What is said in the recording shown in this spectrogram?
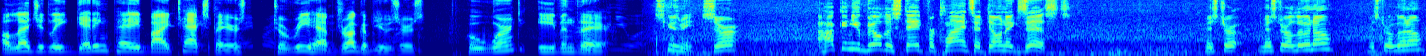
allegedly getting paid by taxpayers to rehab drug abusers who weren't even there. Excuse me, sir. How can you build a state for clients that don't exist? Mr. Mr. Aluno? Mr. Aluno?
